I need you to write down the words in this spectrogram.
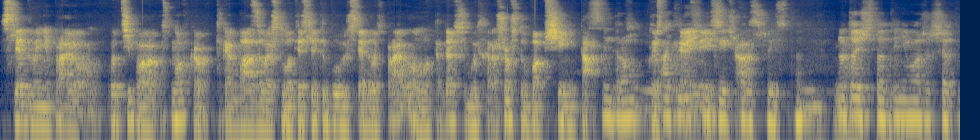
следование правилам. Вот типа установка такая базовая, что вот если ты будешь следовать правилам, вот тогда все будет хорошо, что вообще не так. Синдром то есть, отличника и. Mm-hmm. Ну, то есть, что ты не можешь это...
